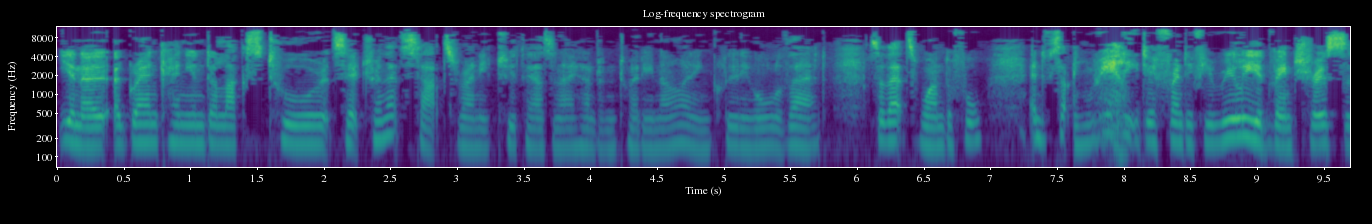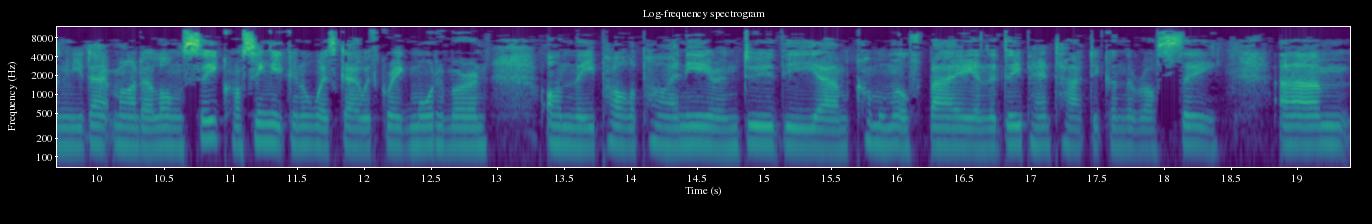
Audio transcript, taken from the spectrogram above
you know, a Grand Canyon Deluxe tour, etc. And that starts for only 2,829, including all of that. So that's wonderful. And something really different, if you're really adventurous and you don't mind a long sea crossing, you can always go with Greg Mortimer and on the Polar Pioneer and do the um, Commonwealth Bay and the deep Antarctic and the Ross Sea. Um,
